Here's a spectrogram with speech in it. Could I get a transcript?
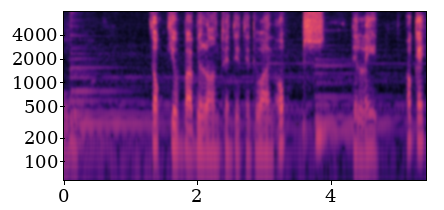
Ooh. Tokyo Babylon 2021. Oops, delayed. Okay,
